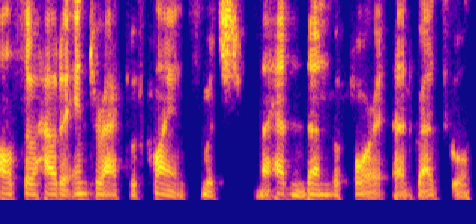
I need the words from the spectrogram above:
also how to interact with clients, which I hadn't done before at grad school.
